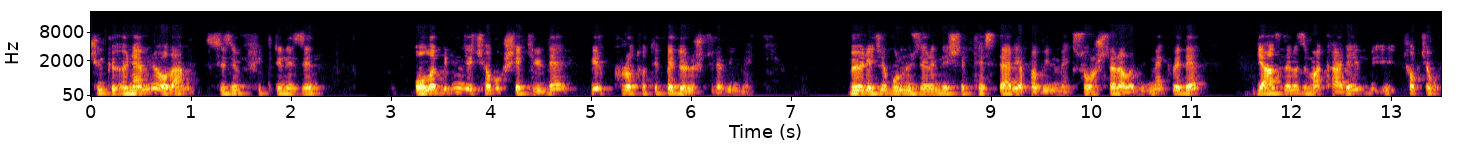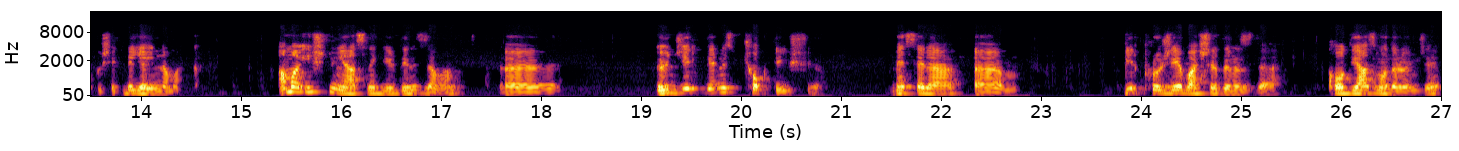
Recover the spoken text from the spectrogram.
çünkü önemli olan sizin fikrinizin olabildiğince çabuk şekilde bir prototipe dönüştürebilmek. Böylece bunun üzerinde işte testler yapabilmek, sonuçlar alabilmek ve de yazdığınız makaleyi çok çabuk bir şekilde yayınlamak. Ama iş dünyasına girdiğiniz zaman e, öncelikleriniz çok değişiyor. Mesela e, bir projeye başladığınızda kod yazmadan önce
